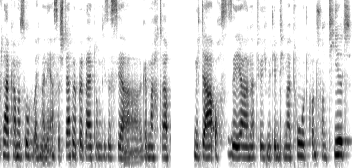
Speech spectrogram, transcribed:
klar kam es hoch, weil ich meine erste Sterbebegleitung dieses Jahr gemacht habe, mich da auch sehr natürlich mit dem Thema Tod konfrontiert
